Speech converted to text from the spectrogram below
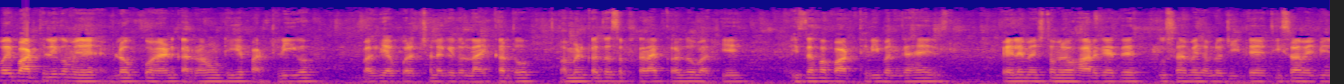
भाई पार्ट थ्री को मैं ब्लॉग को एंड कर रहा हूँ, ठीक है पार्ट थ्री को। बाकी आपको अच्छा लगे तो लाइक कर दो कमेंट कर दो सब्सक्राइब कर दो। बाकी इस दफ़ा पार्ट थ्री बन गए हैं। पहले मैच तो हम लोग हार गए थे, दूसरा मैच हम लोग जीते हैं, तीसरा मैच भी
